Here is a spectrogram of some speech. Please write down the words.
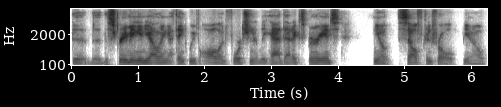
the, the the screaming and yelling i think we've all unfortunately had that experience you know self control you know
